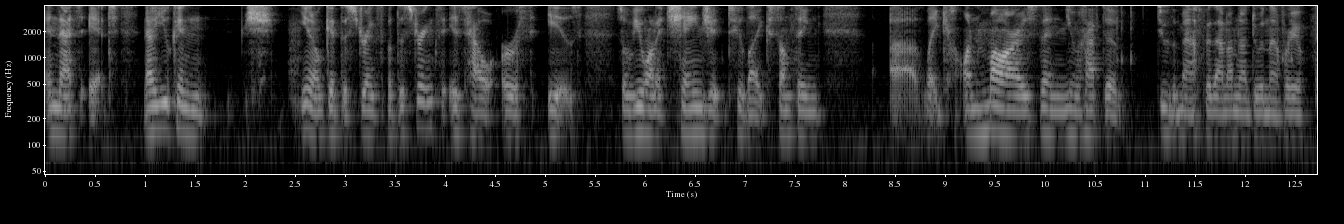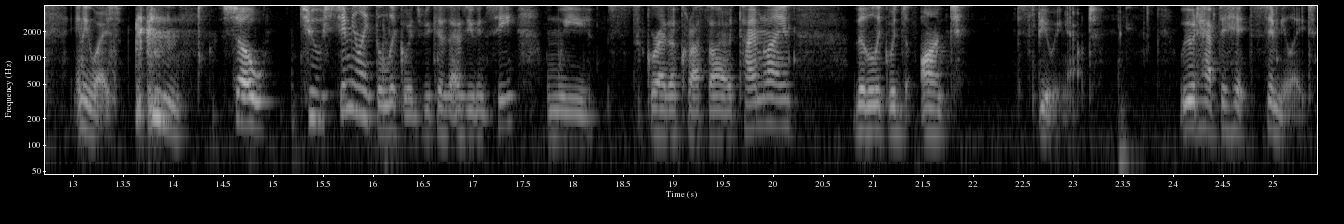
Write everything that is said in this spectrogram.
and that's it. Now you can you know, get the strength, but the strength is how Earth is. So if you want to change it to like something uh, like on Mars, then you have to do the math for that. I'm not doing that for you. Anyways, so to simulate the liquids, because as you can see, when we spread across our timeline, the liquids aren't spewing out. We would have to hit simulate.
